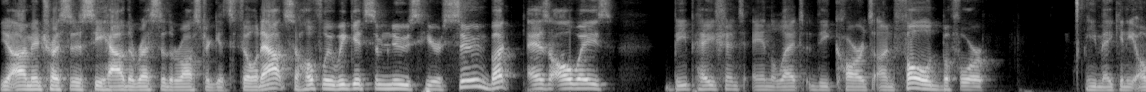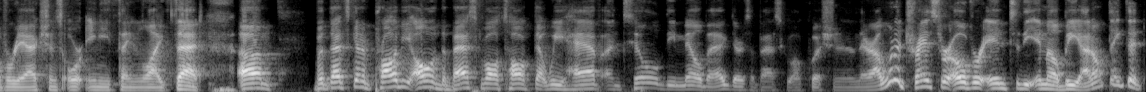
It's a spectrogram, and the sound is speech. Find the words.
yeah, I'm interested to see how the rest of the roster gets filled out. So hopefully we get some news here soon. But as always, be patient and let the cards unfold before you make any overreactions or anything like that. Um, but that's going to probably be all of the basketball talk that we have until the mailbag. There's a basketball question in there. I want to transfer over into the MLB. I don't think that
